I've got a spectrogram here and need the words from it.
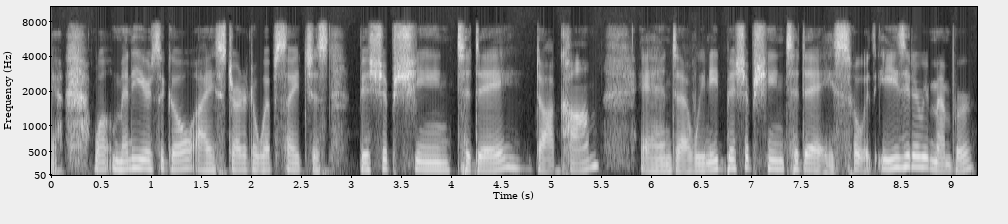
Yeah. Well, many years ago, I started a website, just bishopsheentoday.com. And uh, we need Bishop Sheen today. So it's easy to remember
